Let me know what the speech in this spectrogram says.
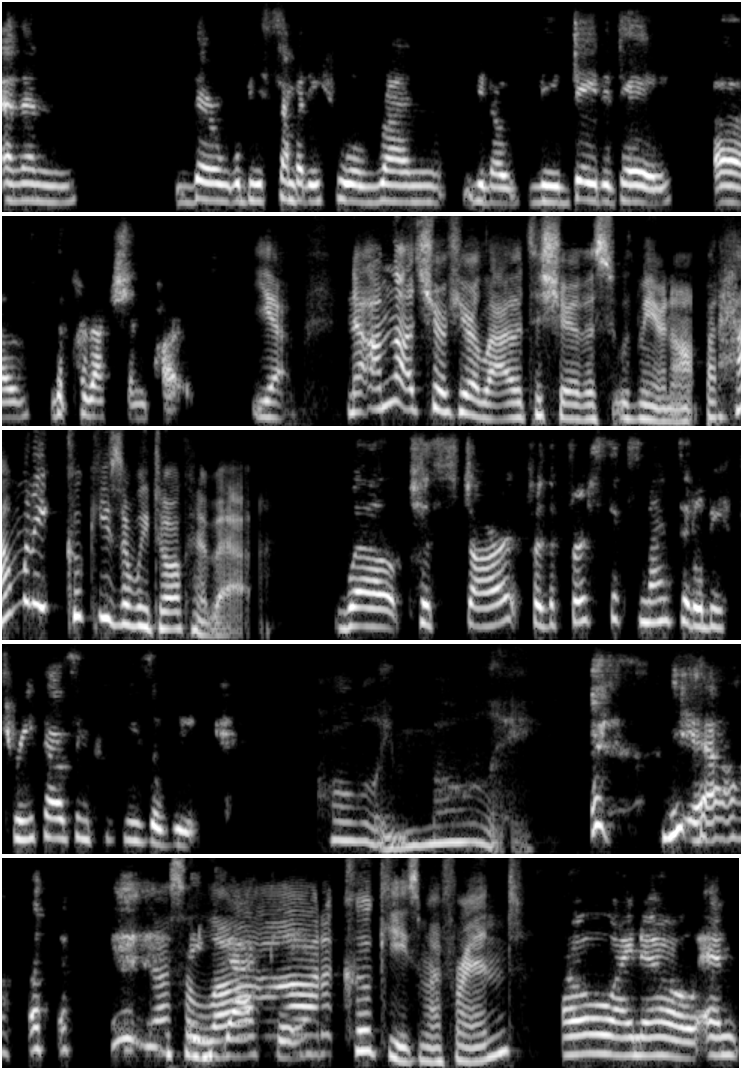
And then there will be somebody who will run, you know, the day to day of the production part. Yeah. Now, I'm not sure if you're allowed to share this with me or not, but how many cookies are we talking about? Well, to start, for the first six months, it'll be 3,000 cookies a week. Holy moly. yeah. That's a exactly. lot of cookies, my friend. Oh, I know. And,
